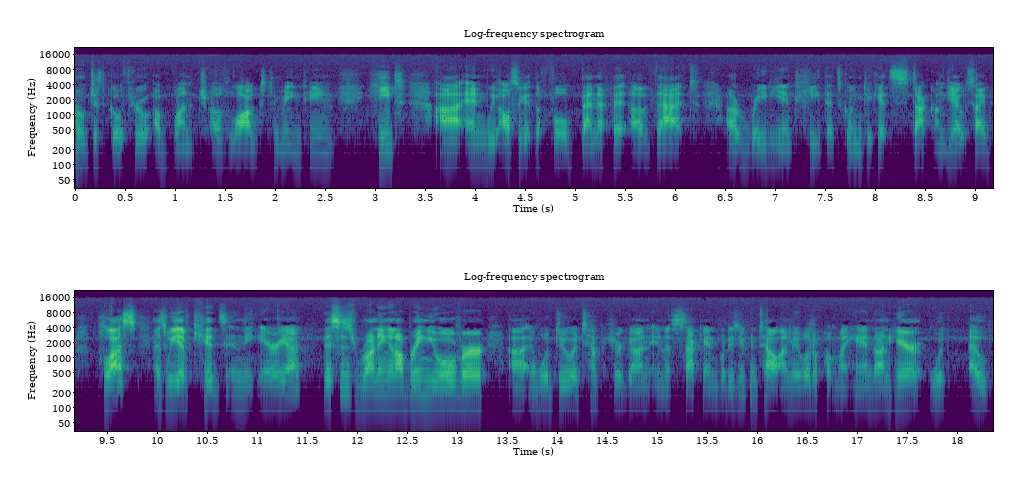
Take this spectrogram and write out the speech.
know, just go through a bunch of logs to maintain heat. Uh, and we also get the full benefit of that uh, radiant heat that's going to get stuck on the outside. Plus, as we have kids in the area, this is running, and I'll bring you over uh, and we'll do a temperature gun in a second. But as you can tell, I'm able to put my hand on here without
